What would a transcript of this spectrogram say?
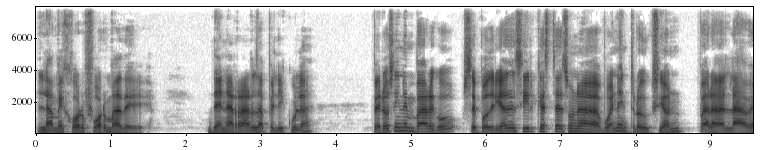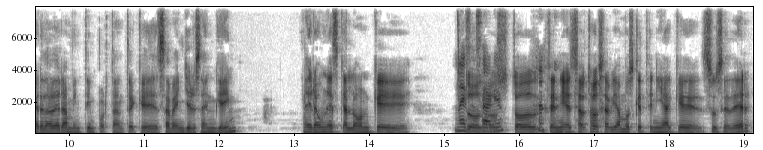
la mejor forma de, de narrar la película pero sin embargo se podría decir que esta es una buena introducción para la verdaderamente importante que es Avengers Endgame. Era un escalón que Necesario. Todos, todos, sabíamos que tenía que suceder.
